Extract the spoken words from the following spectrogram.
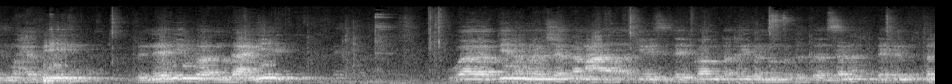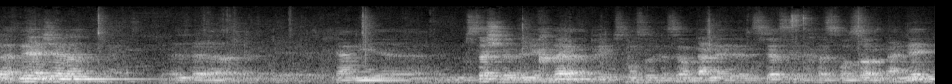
المحبين للنادي والمدعمين وبدينا مناقشاتنا مع تونس تيليكوم تقريبا من مدة سنة لكن في الأثناء جانا يعني المستشفى اللي خدا تقريبا sponsorisation تاع ال CSS اللي خدا sponsor تاع النادي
